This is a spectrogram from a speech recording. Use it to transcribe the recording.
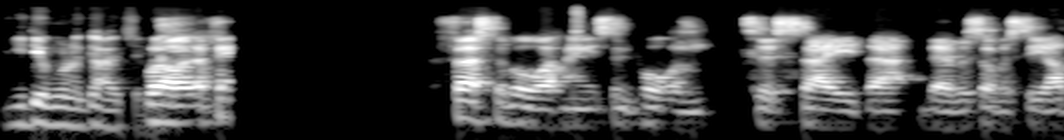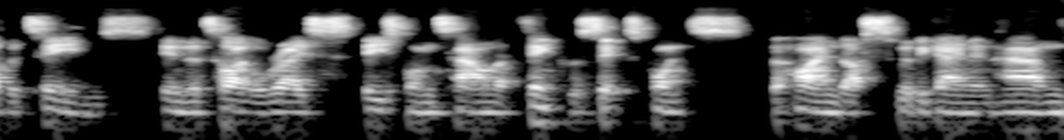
you didn't want to go to? Well, I think first of all, I think it's important to say that there was obviously other teams in the title race. Eastbourne Town, I think, were six points behind us with a game in hand.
